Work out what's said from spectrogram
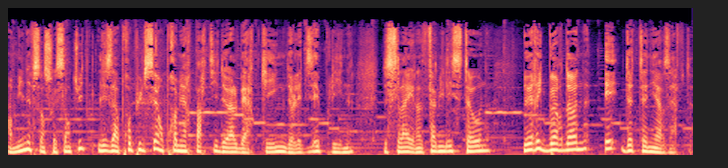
en 1968, les a propulsés en première partie de Albert King, de Led Zeppelin, de Sly and Family Stone, de Eric Burdon et de Ten Years After.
